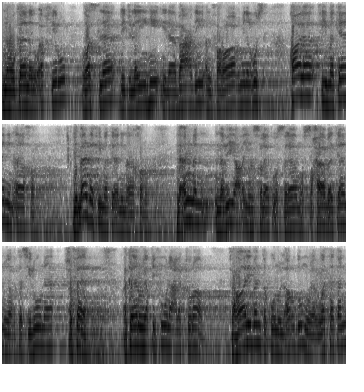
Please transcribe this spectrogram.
أنه كان يؤخر غسل رجليه إلى بعد الفراغ من الغسل. قال في مكان آخر. لماذا في مكان آخر؟ لأن النبي عليه الصلاة والسلام والصحابة كانوا يغتسلون حفاه وكانوا يقفون على التراب فغالبا تكون الأرض ملوثة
